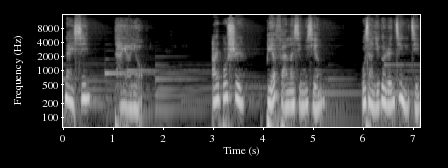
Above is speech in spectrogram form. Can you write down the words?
耐心，他要有，而不是别烦了，行不行？我想一个人静一静。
